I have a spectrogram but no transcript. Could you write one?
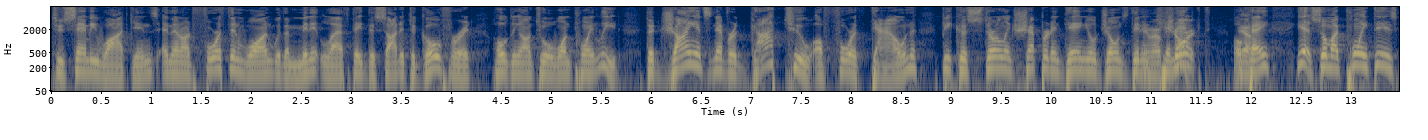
to Sammy Watkins. And then on fourth and one, with a minute left, they decided to go for it, holding on to a one point lead. The Giants never got to a fourth down because Sterling Shepard and Daniel Jones didn't connect. short. Yeah. Okay? Yeah. so my point is,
